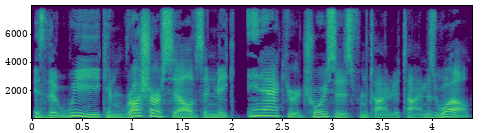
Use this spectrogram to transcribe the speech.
is that we can rush ourselves and make inaccurate choices from time to time as well.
